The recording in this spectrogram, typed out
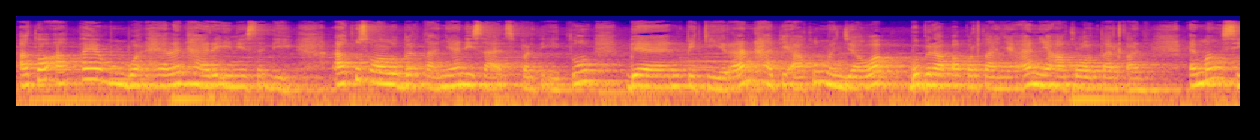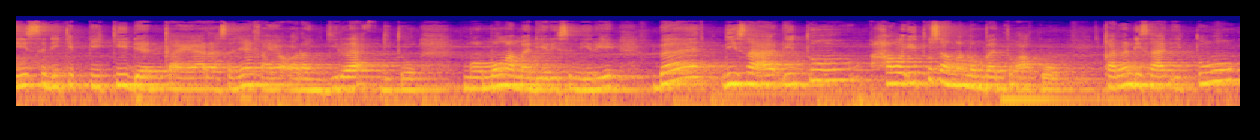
atau apa yang membuat Helen hari ini sedih? Aku selalu bertanya di saat seperti itu dan pikiran hati aku menjawab beberapa pertanyaan yang aku lontarkan. Emang sih sedikit picky dan kayak rasanya kayak orang gila gitu ngomong sama diri sendiri. But di saat itu hal itu sangat membantu aku karena di saat itu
